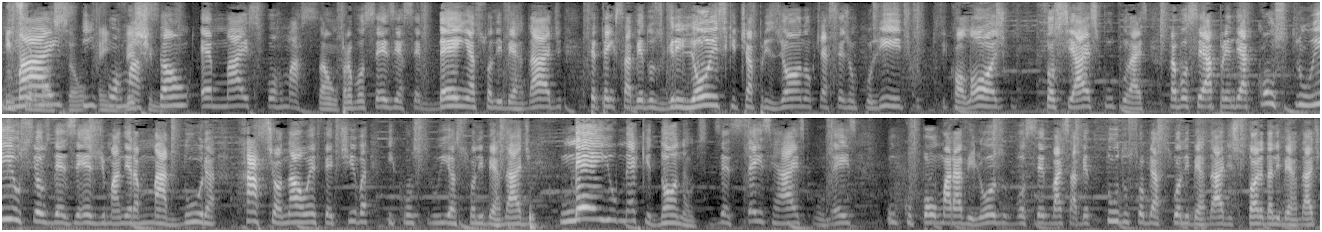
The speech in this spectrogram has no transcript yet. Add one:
mais Informação, é investimento. informação é mais formação. Para você exercer bem a sua liberdade, você tem que saber dos grilhões que te aprisionam, quer sejam políticos, psicológicos, sociais, culturais. Para você aprender a construir os seus desejos de maneira madura, racional, efetiva e construir a sua liberdade. Meio McDonald's, 16 reais por mês. Um cupom maravilhoso, você vai saber tudo sobre a sua liberdade, história da liberdade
